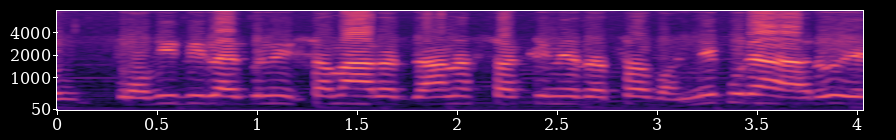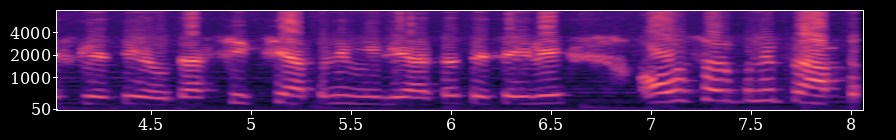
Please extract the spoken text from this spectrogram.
प्रविधिलाई पनि समाएर जान सकिने रहेछ भन्ने कुराहरू यसले चाहिँ एउटा शिक्षा पनि मिलिएको छ त्यसैले अवसर पनि प्राप्त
